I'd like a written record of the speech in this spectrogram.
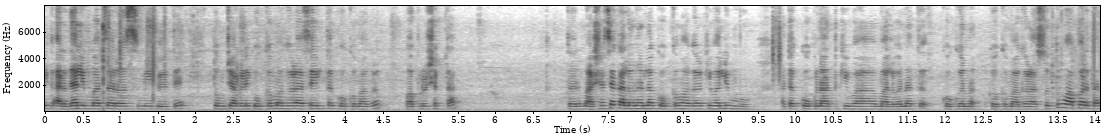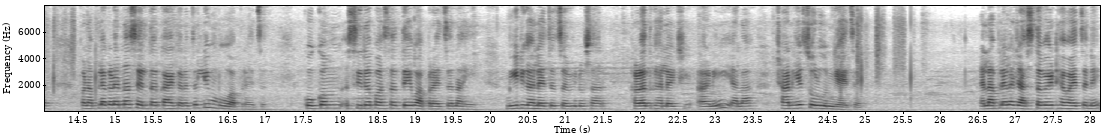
एक अर्ध्या लिंबाचा रस मी पिळते. तुमच्याकडे कोकमागळ असेल तर कोकमागळ वापरू शकता. तर माशाच्या कालवणाला कोकम आगळ किंवा लिंबू. आता कोकणात किंवा मालवणात कोकण कोकम आगळ असतो तो वापरतात. पण आपल्याकडे नसेल तर काय करायचं? लिंबू वापरायचं. कोकम सिरप असतं ते वापरायचं नाही. मीठ घालायचं चवीनुसार हळद घालायची आणि याला छान हे चोळून घ्यायचं आहे याला आपल्याला जास्त वेळ ठेवायचं नाही.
